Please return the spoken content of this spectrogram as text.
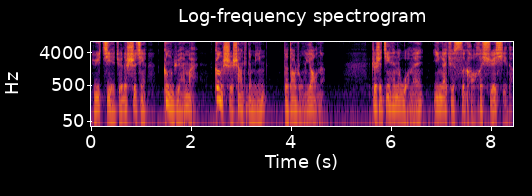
与解决的事情更圆满？更使上帝的名得到荣耀呢？这是今天的我们应该去思考和学习的。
